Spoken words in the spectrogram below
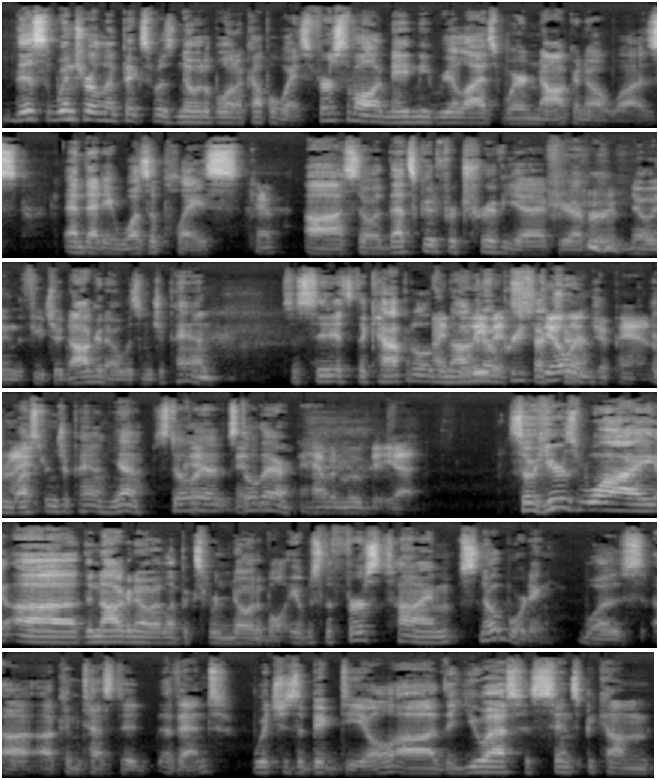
this Winter Olympics was notable in a couple ways. First of all, it made me realize where Nagano was and that it was a place. Okay. Uh, so that's good for trivia if you're ever knowing the future. Nagano was in Japan. So see. It's the capital of the I Nagano believe it's Prefecture still in Japan, in right? Western Japan. Yeah, still Okay. there, still there. They haven't moved it yet. So here's why uh, the Nagano Olympics were notable. It was the first time snowboarding was uh, a contested event, which is a big deal. Uh, the U.S. has since become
